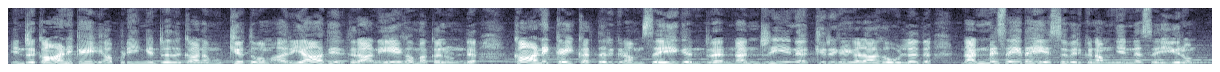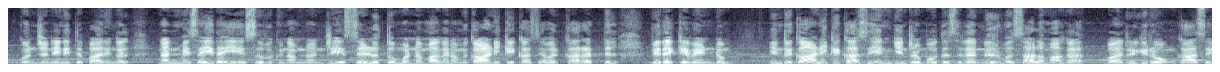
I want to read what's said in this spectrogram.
இன்று காணிக்கை அப்படிங்கின்றதுக்கான முக்கியத்துவம் அறியாது இருக்கிற அநேக மக்கள் உண்டு. காணிக்கை கர்த்தருக்கு நாம் செய்கின்ற நன்றியின கிருகைகளாக உள்ளது. நன்மை செய்த இயேசுவிற்கு நாம் என்ன செய்கிறோம்? கொஞ்சம் நினைத்து பாருங்கள். நன்மை செய்த இயேசுவுக்கு நம் நன்றியை செலுத்தும் வண்ணமாக நமக்கு காணிக்கை காசு அவர் கரத்தில் விதைக்க வேண்டும். இன்று காணிக்கை காசு என்கின்ற போது சிலர் நிர்வசாலமாக வருகிறோம் காசை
